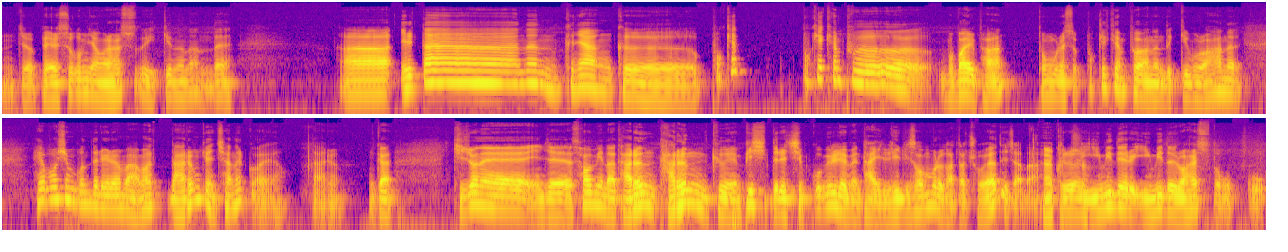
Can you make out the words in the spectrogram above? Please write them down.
음, 저벨 수급량을 할 수도 있기는 한데 아 일단은 그냥 그 포켓 포켓 캠프 모바일판 동물의 숲 포켓 캠프 하는 느낌으로 하는 해보신 분들이라면 아마 나름 괜찮을 거예요 나름 그러니까 기존에 이제 섬이나 다른 다른 그 NPC들의 집 꾸미려면 다 일일이 선물을 갖다 줘야 되잖아. 아, 그렇죠. 임의대로 임의대로 할 수도 없고.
